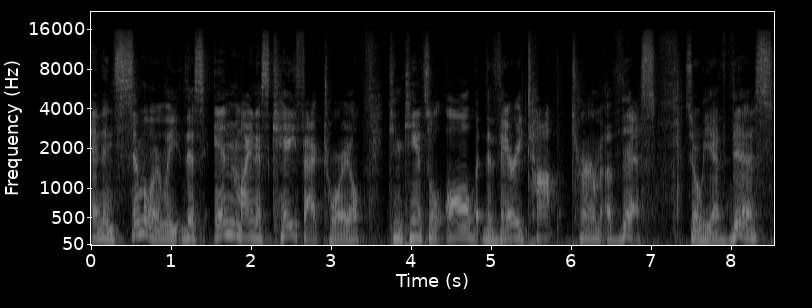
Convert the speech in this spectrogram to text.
and then similarly, this n minus k factorial can cancel all but the very top term of this. So we have this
